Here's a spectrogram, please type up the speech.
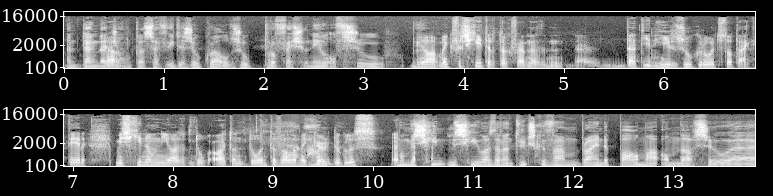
En ik denk dat. John Cassavetes ook wel zo professioneel of zo... Ja, maar ik verschiet er toch van dat, dat hij hier zo groot staat te acteren. Misschien om niet uit een, uit een toon te vallen met Ah. Kirk Douglas. Maar misschien, misschien was dat een trucje van Brian De Palma om dat zo eh,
